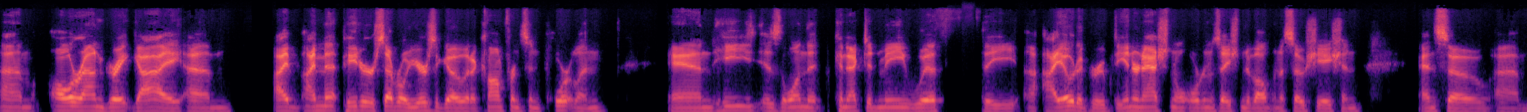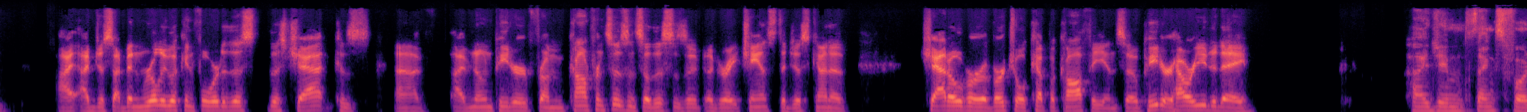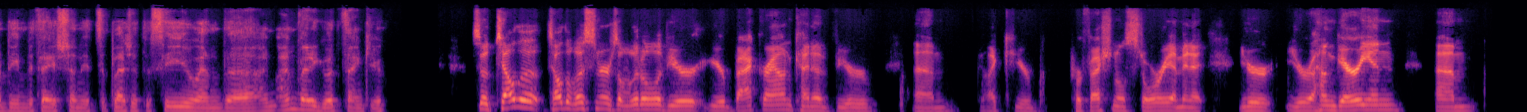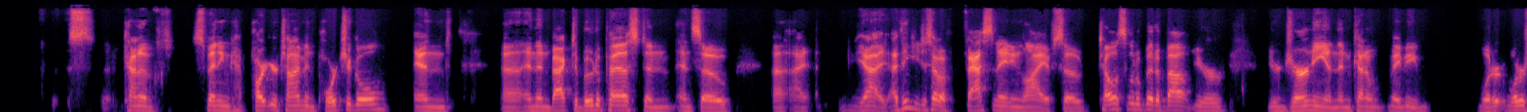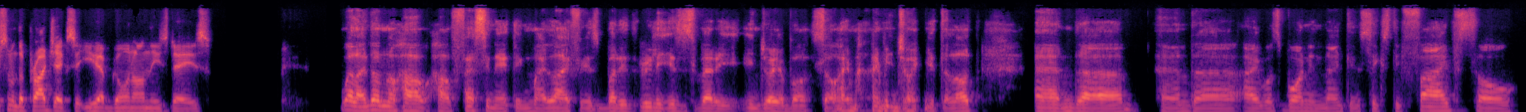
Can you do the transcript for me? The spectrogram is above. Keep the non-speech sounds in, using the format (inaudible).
um, all around great guy. Um, I, I met Peter several years ago at a conference in Portland, and he is the one that connected me with the uh, IODA group, the International Organization Development Association. And so um, I, I've just I've been really looking forward to this this chat because uh, I've known Peter from conferences, and so this is a, a great chance to just kind of chat over a virtual cup of coffee. And so, Peter, how are you today? Hi, Jim. Thanks for the invitation. It's a pleasure to see you, and uh, I'm I'm very good. Thank you. So tell the tell the listeners a little of your your background, kind of your um, like your professional story. I mean, it, you're you're a Hungarian um, kind of spending part your time in Portugal and uh, and then back to Budapest and and so uh, I yeah I think you just have a fascinating life. So tell us a little bit about your your journey and then kind of maybe what are what are some of the projects that you have going on these days? Well, I don't know how how fascinating my life is, but it really is very enjoyable. So I'm (laughs) I'm enjoying it a lot, and uh, and uh, I was born in 1965, so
